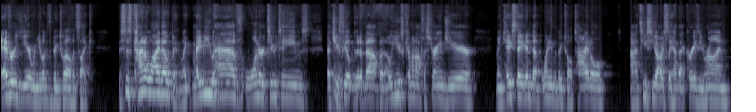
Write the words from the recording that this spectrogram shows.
Every year when you look at the Big 12, it's like this is kind of wide open. Like maybe you have one or two teams that you mm. feel good about, but OU's coming off a strange year. I mean, K State ended up winning the Big 12 title. Uh, TCU obviously had that crazy run.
